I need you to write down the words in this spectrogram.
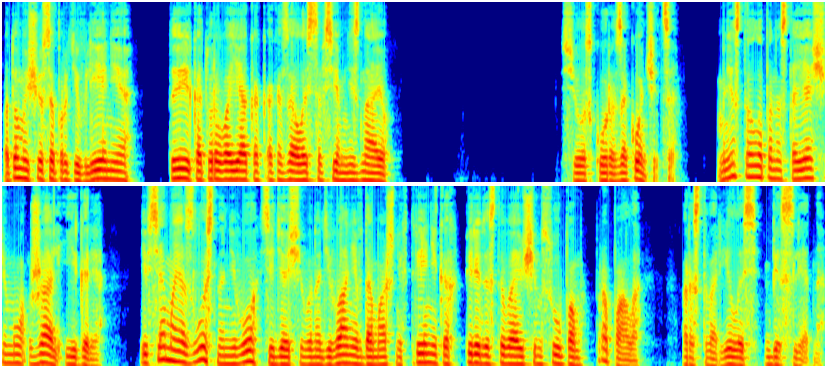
потом еще сопротивление, ты, которого я, как оказалось, совсем не знаю. Все скоро закончится. Мне стало по-настоящему жаль Игоря, и вся моя злость на него, сидящего на диване в домашних трениках перед остывающим супом, пропала, растворилась бесследно.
